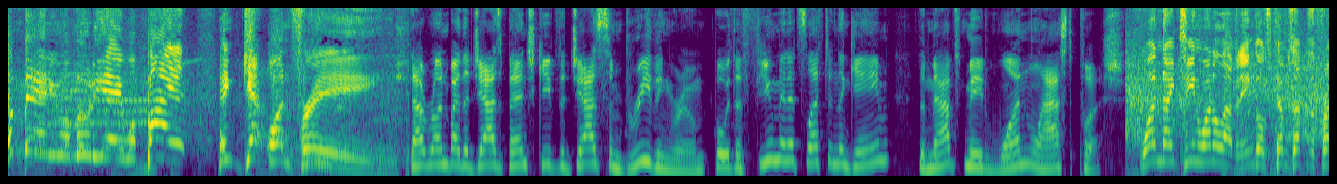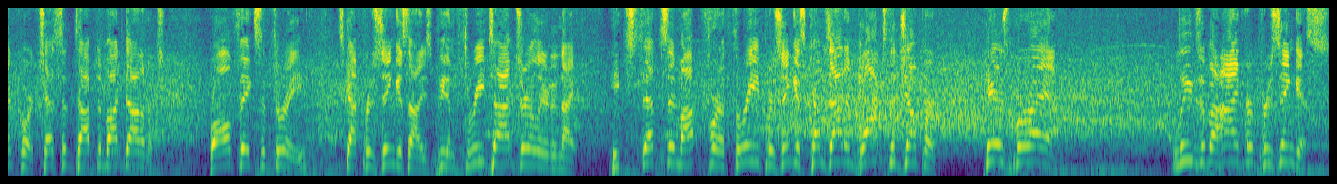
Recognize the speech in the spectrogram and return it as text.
Emmanuel Mudiay will buy it and get one free. That run by the Jazz bench gave the Jazz some breathing room, but with a few minutes left in the game, the Mavs made one last push. 119 111. Ingles comes up to the front court. Chest at the top to Bogdanovich. Ball fakes a three. It's got Porzingis on. He's beat him three times earlier tonight. He steps him up for a three. Porzingis comes out and blocks the jumper. Here's Barea. Leaves it behind for Porzingis.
